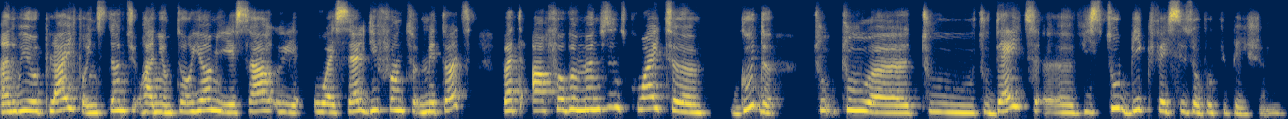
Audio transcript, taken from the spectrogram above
And we apply, for instance, uranium thorium, ESR, OSL, different methods that are for the moment quite uh, good to, to, uh, to, to date uh, these two big phases of occupation.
